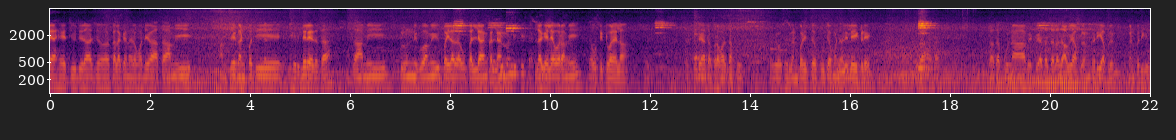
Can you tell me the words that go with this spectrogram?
आलेले आहेत युधिराज कला केंद्रामध्ये आता आम्ही आमचे गणपती घेतलेले आहेत आता. तर आम्ही इकडून निघू. आम्ही पहिला जाऊ कल्याण. कल्याणला गेल्यावर आम्ही जाऊ टिटवाळ्याला. तर पुढे आता प्रवास दाखवू. व्यवस्थित गणपतीचं पूजा पण झालेली आहे इकडे. आता. तर आता पुन्हा भेटूया. आता त्याला जाऊया आपण. घरी आपण गणपती घेऊ.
